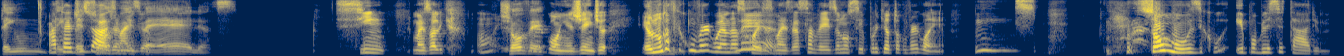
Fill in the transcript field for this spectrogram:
Tem, um, Até tem de pessoas idade, mais amiga. velhas. Sim, mas olha que. Ai, Deixa eu ver. vergonha, gente. Eu, eu nunca fico com vergonha das coisas, mas dessa vez eu não sei por que eu tô com vergonha. Hum. Sou músico e publicitário.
